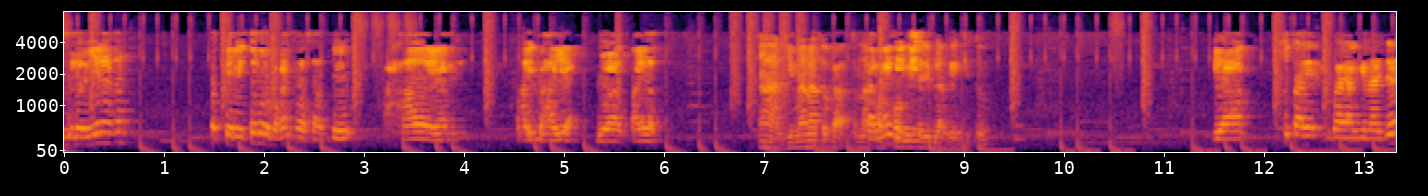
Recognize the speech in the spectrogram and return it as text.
sebenarnya petir itu merupakan salah satu hal yang paling bahaya buat pilot. Nah, gimana tuh kak? Kenapa Karena kok gini. bisa dibilang kayak gitu? Ya kita bayangin aja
